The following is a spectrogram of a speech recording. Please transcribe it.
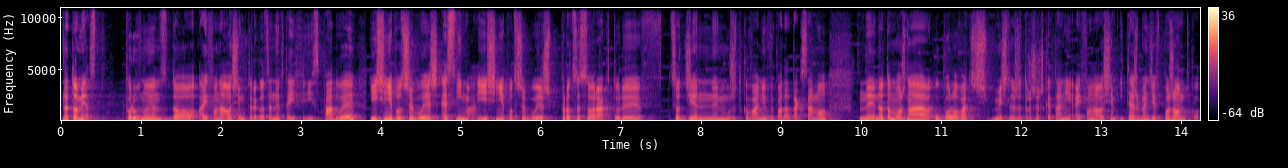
Natomiast Porównując do iPhone'a 8, którego ceny w tej chwili spadły, jeśli nie potrzebujesz eSIM-a, jeśli nie potrzebujesz procesora, który w codziennym użytkowaniu wypada tak samo, no to można upolować, myślę, że troszeczkę taniej iPhone'a 8 i też będzie w porządku.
